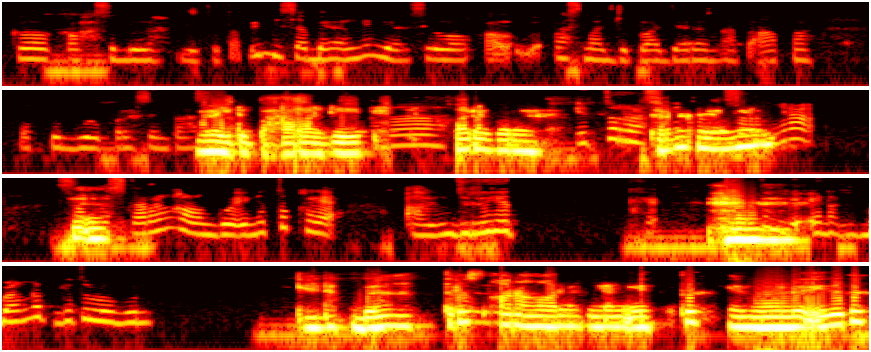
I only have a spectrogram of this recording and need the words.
ke kelas sebelah gitu. Tapi bisa bayangin gak sih lo kalau gue pas maju pelajaran atau apa waktu gue presentasi? Wah itu parah deh, nah parah parah. itu rasanya kayaknya- rasanya sampai sekarang kalau gue inget tuh kayak anjrit kayak itu gak enak banget gitu loh bun Enak banget. Terus orang-orang yang itu, yang dulu itu tuh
